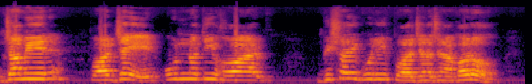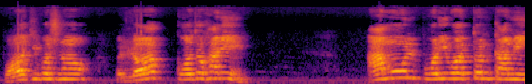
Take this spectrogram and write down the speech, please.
জমের পর্যায়ের উন্নতি হওয়ার বিষয়গুলি পর্যালোচনা করো। পরবর্তী প্রশ্ন, লক কতখানি? আমূল পরিবর্তনকামী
